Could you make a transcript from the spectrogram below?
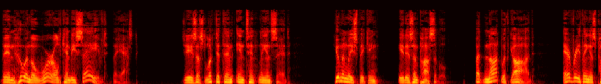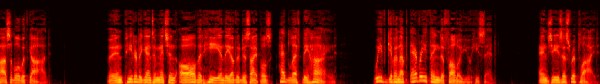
Then who in the world can be saved? They asked. Jesus looked at them intently and said, Humanly speaking, it is impossible but not with God. Everything is possible with God. Then Peter began to mention all that he and the other disciples had left behind. We've given up everything to follow you, he said. And Jesus replied,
